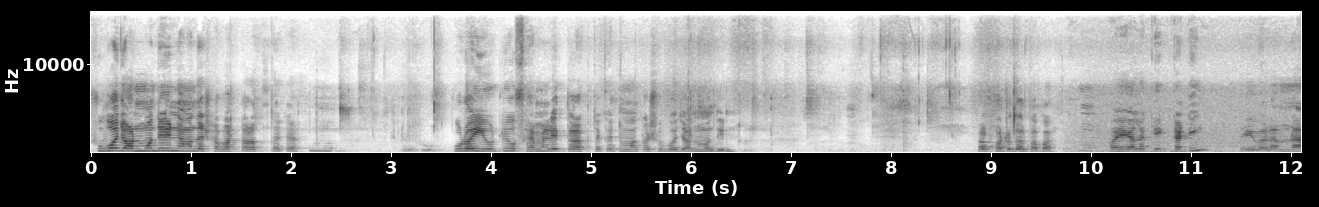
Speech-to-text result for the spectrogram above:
শুভ জন্মদিন আমাদের সবার তরফ থেকে। পুরো ইউটিউব ফ্যামিলির তরফ থেকে তোমাকে শুভ জন্মদিন। ফটো তোল পাপা। হয়ে গেল কেক কাটিং, তো এবার আমরা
